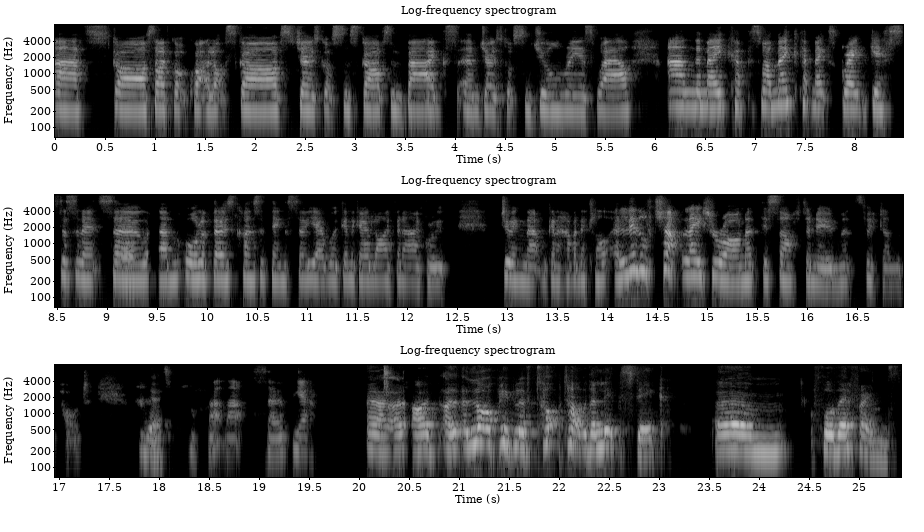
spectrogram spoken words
uh, scarves. I've got quite a lot of scarves. Joe's got some scarves and bags. Um, Joe's got some jewellery as well, and the makeup as well. Makeup makes great gifts, doesn't it? So yeah. um, all of those kinds of things. So yeah, we're going to go live in our group doing that. We're going to have a little a little chat later on at this afternoon once we've done the pod. Yeah. Talk about that. So yeah. Uh, I, I, a lot of people have topped up with a lipstick um, for their friends.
